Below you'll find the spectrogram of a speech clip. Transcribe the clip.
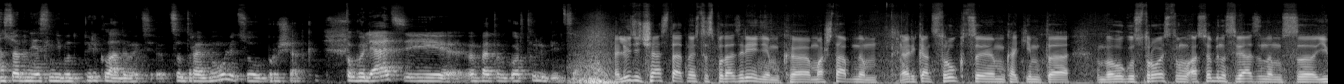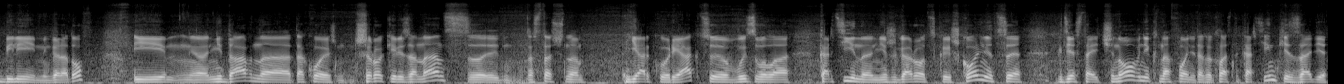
Особенно если не будут перекладывать центральную улицу брусчаткой. Погулять и в этот город влюбиться. Люди часто относятся с подозрением к масштабным реконструкциям, каким-то благоустройствам, особенно связанным с юбилеями городов. И э, недавно такой широкий резонанс, э, достаточно яркую реакцию вызвала картина нижегородской школьницы, где стоит чиновник на фоне такой классной картинки, сзади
